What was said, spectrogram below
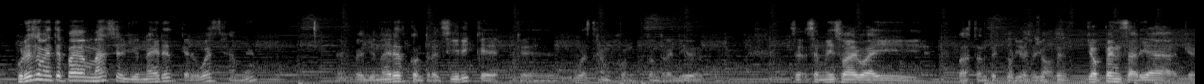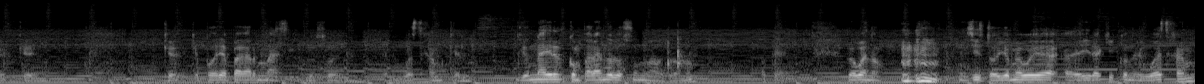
curiosamente paga más el United que el West Ham, ¿eh? el United contra el City que, West Ham contra el Liverpool. Se, me hizo algo ahí bastante curioso. Yo, pensaría que, que, podría pagar más incluso el, West Ham que el United comparándolos uno a otro, ¿no? Pero bueno, insisto, yo me voy a, ir aquí con el West Ham.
